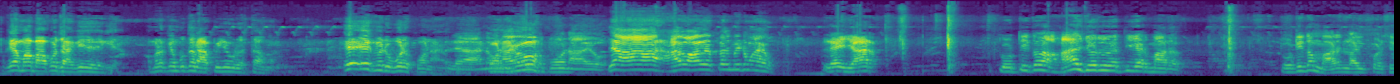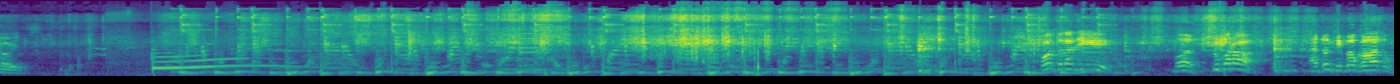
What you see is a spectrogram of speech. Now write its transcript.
કે અમારા બાપો જાગી જાય ગયા હમણાં કેમ હું તને આપી જવું રસ્તામાં? એ એક મિનિટ ઉપર ફોન આવ્યો. ફોન આવ્યો? ફોન આવ્યો. લે આ આવ્યો આવ્યો એક જ મિનિટમાં આવ્યો. લે યાર ટોટી તો હાલ જરૂર હતી યાર મારે. ટોટી તો મારે જ લાવવી પડશે હવે. ઓ દાદાજી બોલ. શું કરો? હજુ થીબો ગયો તું.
